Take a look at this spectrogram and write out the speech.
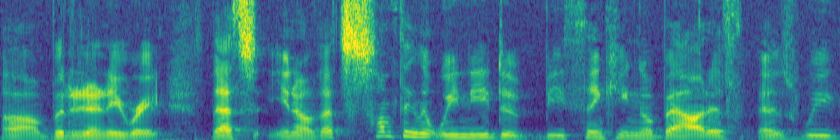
uh, but at any rate, that's, you know, that's something that we need to be thinking about as, as we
